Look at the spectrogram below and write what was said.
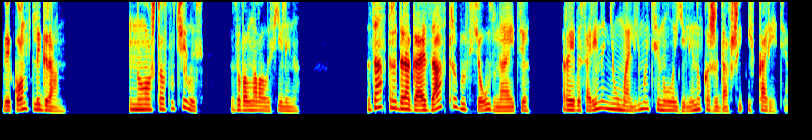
Виконт Легран. Но что случилось? заволновалась Елена. Завтра, дорогая, завтра вы все узнаете. Рейва Сарина неумолимо тянула Елену к ожидавшей их карете.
